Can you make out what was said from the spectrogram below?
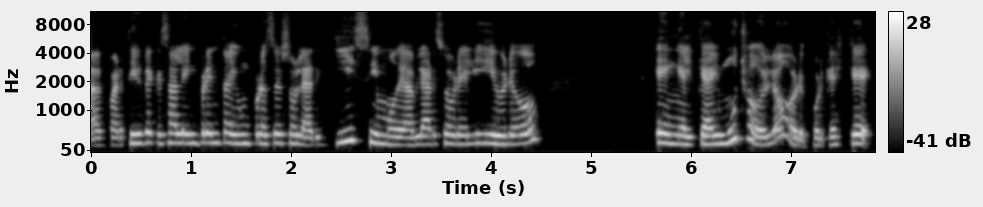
a partir de que sale de imprenta hay un proceso larguísimo de hablar sobre el libro en el que hay mucho dolor, porque es que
